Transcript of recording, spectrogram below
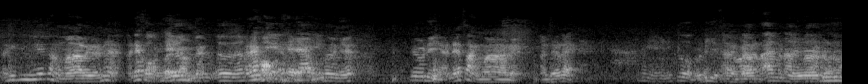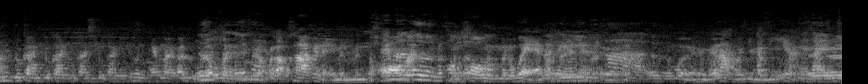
อันนี้ที่ไม่ได้สั่งมาเลยนะเนี่ย อันนี้ของแถมเนี่ยเอออันนี้ของแถมเลยเนี้ยดูดิ อันนี้สั่งมาเนี่ย อันนี้แหละ นี่คือแบบดูดิสั่สั่งงมามาได้มานานเอมาอกดูดูดูกันดูกันดูกันดูกันที่มันแพ็คมาก็รู้แล้วว่ามันเออใช่มันรับค่าแค่ไหนเหมือนมันทใช่องมันอะเออมันของมันทองมันแหวนอะมันใช่ไหมมีเนี่ยมูลค่าเออเสมอเห็นไหมล่ะมันอยู่อย่างนี้อะใส่มี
